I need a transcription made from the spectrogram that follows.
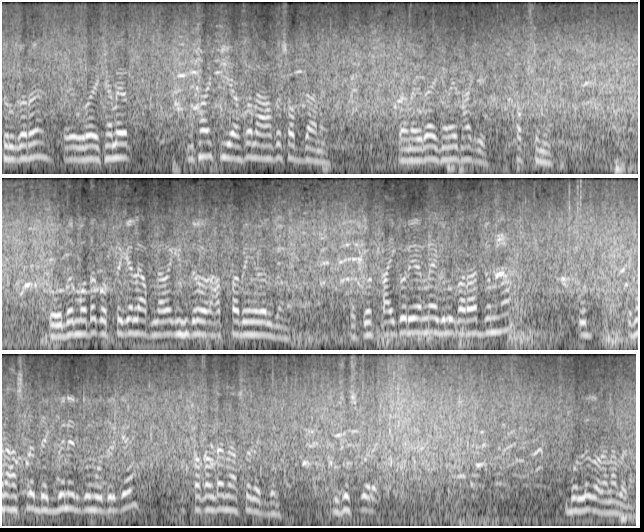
গোসল করে। তাই ওরা এখানে কোথায় কী আছে না আছে সব জানে। কারণ এরা এখানেই থাকে সবসময়। তো ওদের মতো করতে গেলে আপনারা কিন্তু হাত পা ভেঙে ফেলবেন। তো কেউ ট্রাই করিয়েন না এগুলো করার জন্য। এখানে আসলে দেখবেন এরকম ওদেরকে। সকাল টাইমে আসলে দেখবেন। বিশেষ করে। বললে করে না বেড়া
